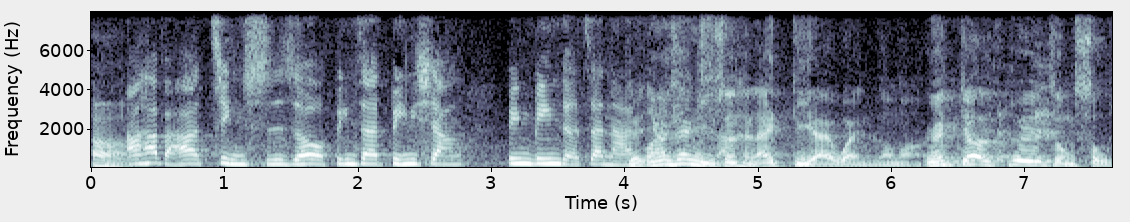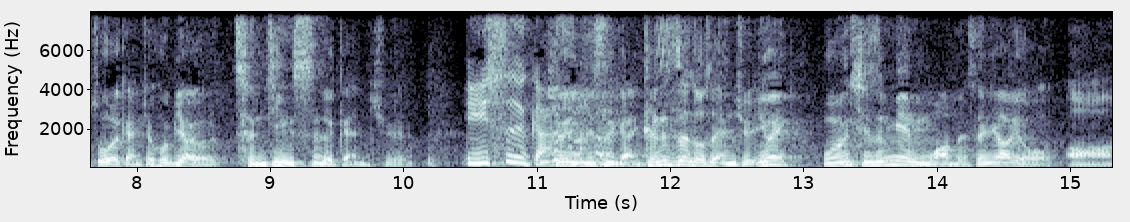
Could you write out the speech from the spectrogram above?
然后它把它浸湿之后，冰在冰箱。冰冰的在哪里？对，因为现在女生很爱 DIY，你知道吗？因为要有一种手做的感觉，会比较有沉浸式的感觉，仪式感。对，仪式感。可是这都是 NG，因为我们其实面膜啊本身要有啊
